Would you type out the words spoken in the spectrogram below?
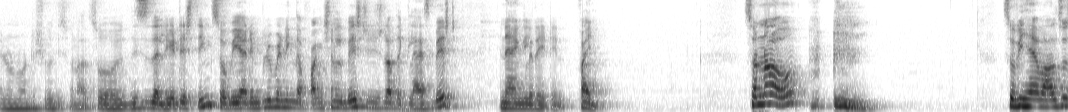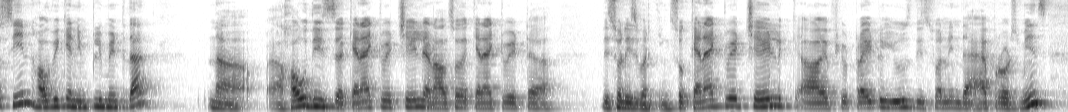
I don't want to show this one also. This is the latest thing. So we are implementing the functional based instead of the class based in Angular 18. Fine. So now, so we have also seen how we can implement the how these uh, can activate child and also the can activate uh, this one is working. So can activate child uh, if you try to use this one in the approach means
